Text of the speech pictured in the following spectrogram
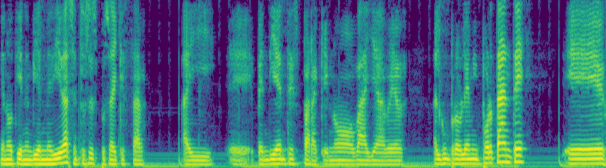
que no tienen bien medidas, entonces pues hay que estar ahí eh, pendientes para que no vaya a haber algún problema importante. Eh,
